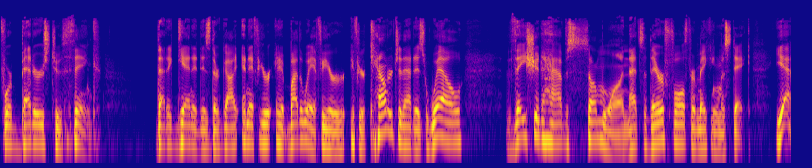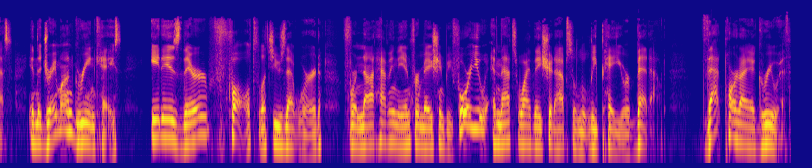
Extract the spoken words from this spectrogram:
for betters to think that again it is their guy. And if you're eh, by the way, if you're if you're counter to that as well, they should have someone that's their fault for making a mistake. Yes, in the Draymond Green case, it is their fault, let's use that word, for not having the information before you, and that's why they should absolutely pay your bet out. That part I agree with.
